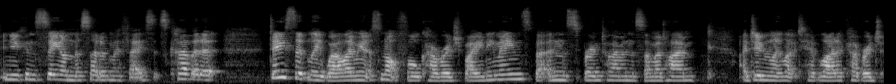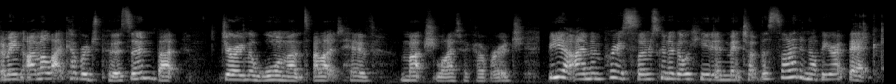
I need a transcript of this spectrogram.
And you can see on this side of my face it's covered it decently well. I mean, it's not full coverage by any means, but in the springtime and the summertime, I generally like to have lighter coverage. I mean, I'm a light coverage person, but during the warm months, I like to have much lighter coverage. But yeah, I'm impressed. So I'm just going to go ahead and match up this side and I'll be right back.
